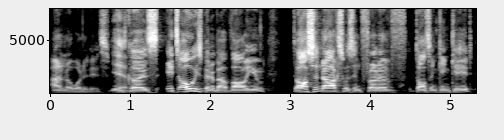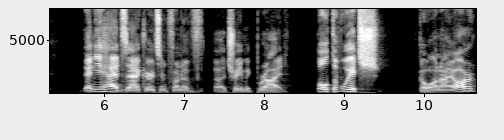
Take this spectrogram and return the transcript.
I don't know what it is. Yeah. Because it's always been about volume. Dawson Knox was in front of Dalton Kincaid. Then you had Zach Ertz in front of uh, Trey McBride, both of which go on IR.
